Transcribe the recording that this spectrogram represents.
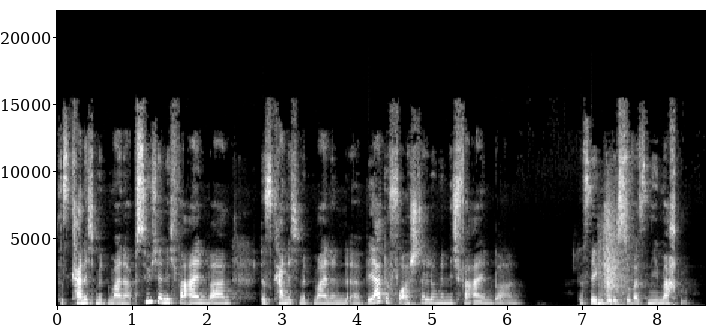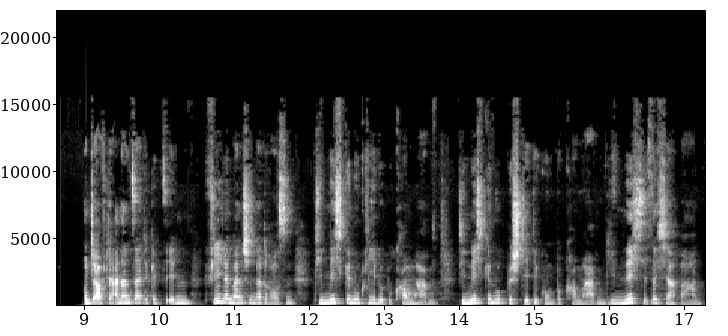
Das kann ich mit meiner Psyche nicht vereinbaren. Das kann ich mit meinen äh, Wertevorstellungen nicht vereinbaren. Deswegen würde ich sowas nie machen. Und auf der anderen Seite gibt es eben viele Menschen da draußen, die nicht genug Liebe bekommen haben, die nicht genug Bestätigung bekommen haben, die nicht sicher waren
